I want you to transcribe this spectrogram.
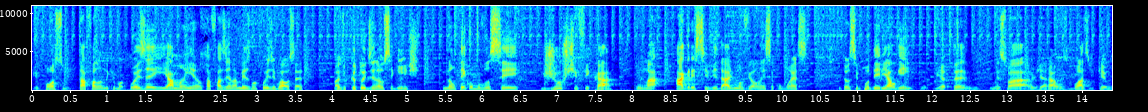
eu posso estar falando aqui uma coisa e amanhã eu tá fazendo a mesma coisa igual, certo? Mas o que eu tô dizendo é o seguinte, não tem como você justificar uma agressividade, uma violência como essa. Então, assim, poderia alguém, e até começou a gerar uns boatos de que eu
